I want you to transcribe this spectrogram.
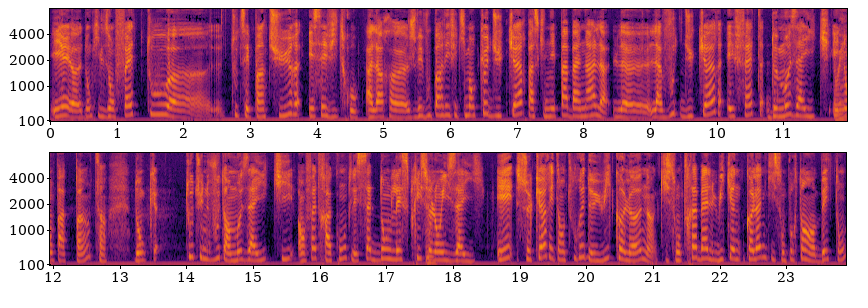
et euh, donc ils ont fait tout euh, toutes ces peintures et ces vitraux. Alors je vais vous parler effectivement que du cœur parce qu'il n'est pas banal. la voûte du cœur est faite de mosaïques et non pas peinte, donc toute une voûte en mosaïque qui en fait raconte les sept dons de l'esprit selon mmh. Isaïe. Et ce chœur est entouré de huit colonnes qui sont très belles, huit colonnes qui sont pourtant en béton,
